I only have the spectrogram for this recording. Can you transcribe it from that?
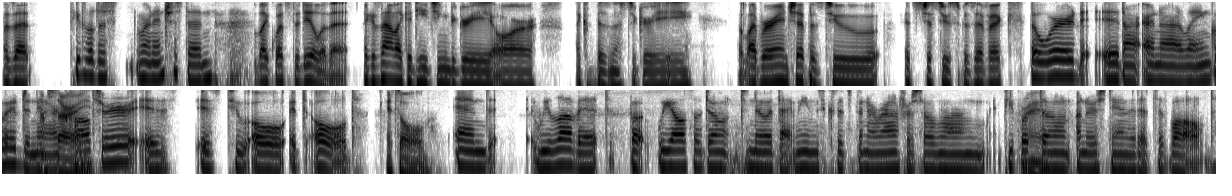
Was that People just weren't interested. like what's the deal with it? Like, it's not like a teaching degree or like a business degree, but librarianship is too. It's just too specific. the word in our in our language and in I'm our sorry. culture is is too old. It's old, It's old. and we love it, but we also don't know what that means because it's been around for so long. People Right. don't understand that it's evolved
